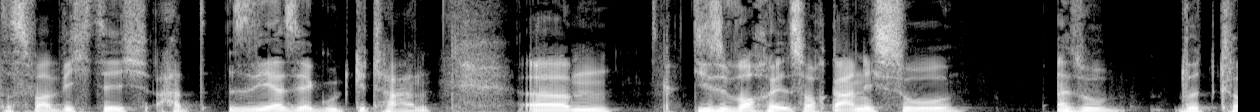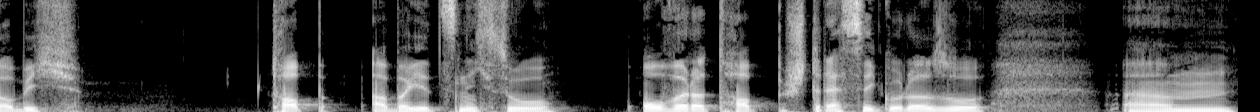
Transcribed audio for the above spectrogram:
Das war wichtig, hat sehr, sehr gut getan. Ähm, diese Woche ist auch gar nicht so, also wird, glaube ich, top, aber jetzt nicht so over the top, stressig oder so. Ähm,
